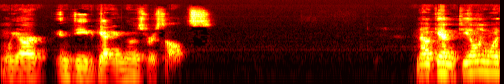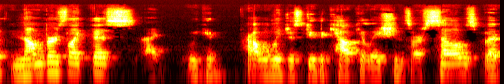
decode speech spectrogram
we are indeed getting those results. Now again, dealing with numbers like this, I, we could probably just do the calculations ourselves, but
